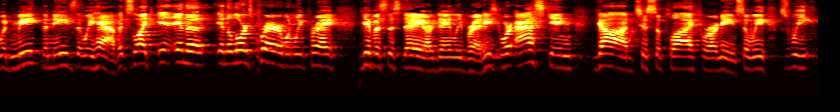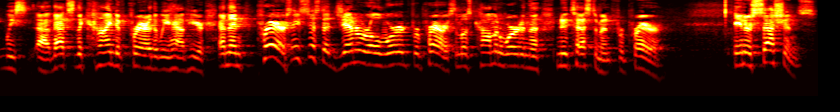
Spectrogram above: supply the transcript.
would meet the needs that we have. It's like in, in, the, in the Lord's Prayer when we pray, Give us this day our daily bread. He's, we're asking God to supply for our needs. So we, we, we, uh, that's the kind of prayer that we have here. And then prayers, it's just a general word for prayer. It's the most common word in the New Testament for prayer. Intercessions.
